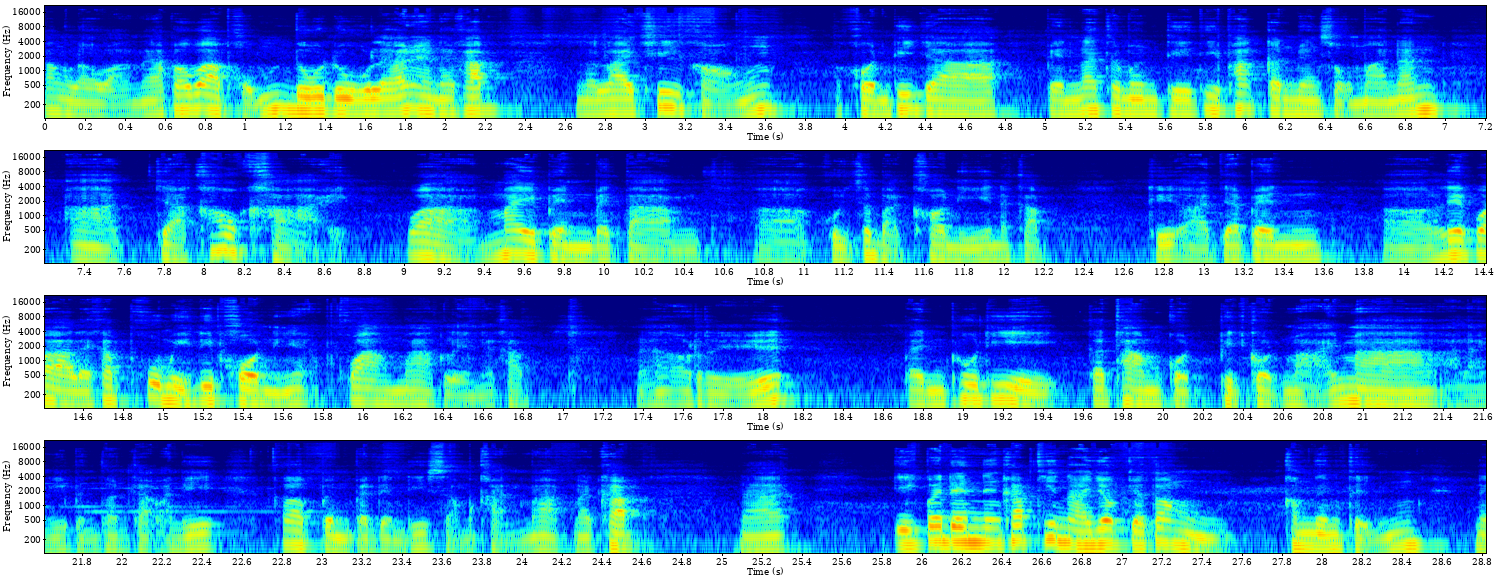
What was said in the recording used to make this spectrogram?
ต้องระวังนะเพราะว่าผมดูดูแล้วเนี่ยนะครับรายชื่อของ คนที่จะเป็นรัฐมนตรีที่พรรคการเมืองส่งมานั้น อาจจะเข้าข่ายว่าไม่เป็นไปตามคุณสมบัติข้อนี้นะครับ คืออาจจะเป็นเเรียกว่าอะไรครับผู้มีอิทธิพลอย่างเงี้ยกว้างมากเลยนะครับนะฮะหรือเป็นผู้ที่กระทำกฎผิดกฎหมายมาอะไรนี้เป็นต้นครับอันนี้ก็เป็นประเด็นที่สำคัญมากนะครับนะอีกประเด็นหนึ่งครับที่นายกจะต้องคำนึงถึงใน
